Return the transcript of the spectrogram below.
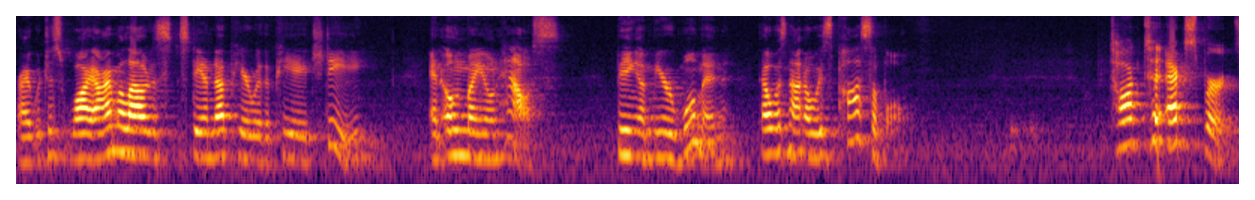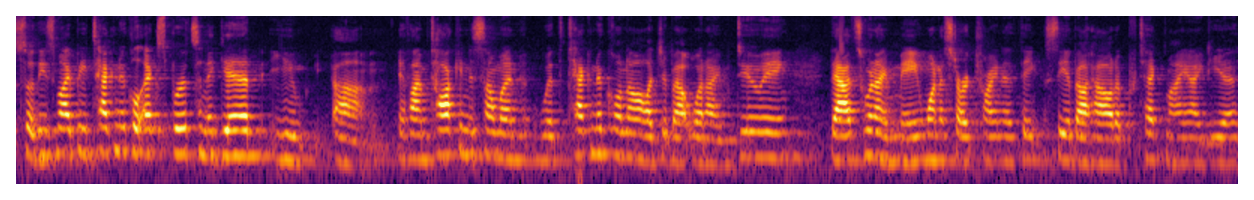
right? Which is why I'm allowed to stand up here with a PhD and own my own house. Being a mere woman, that was not always possible. Talk to experts. So these might be technical experts. And again, you, um, if I'm talking to someone with technical knowledge about what I'm doing, that's when I may want to start trying to think, see about how to protect my idea.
